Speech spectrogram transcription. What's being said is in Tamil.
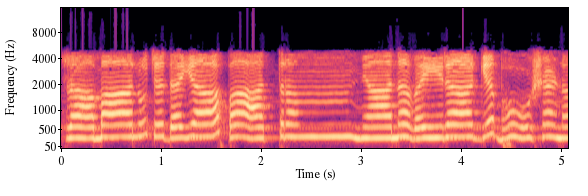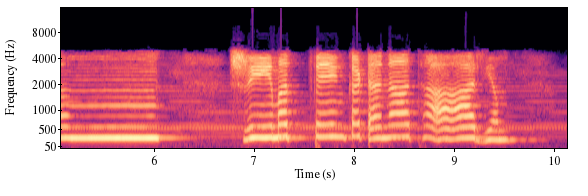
ராமானுஜதயா பாத்திரம் ஞான வைராகியபூஷணம் ஸ்ரீமத் வெங்கடநாதாரியம்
